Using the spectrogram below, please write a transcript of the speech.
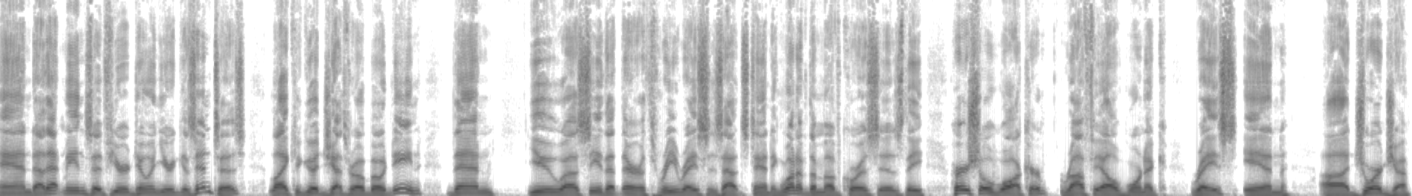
and that means if you're doing your gazintas like a good Jethro Bodine, then you uh, see that there are three races outstanding. One of them, of course, is the Herschel Walker Raphael Warnock race in uh, Georgia.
